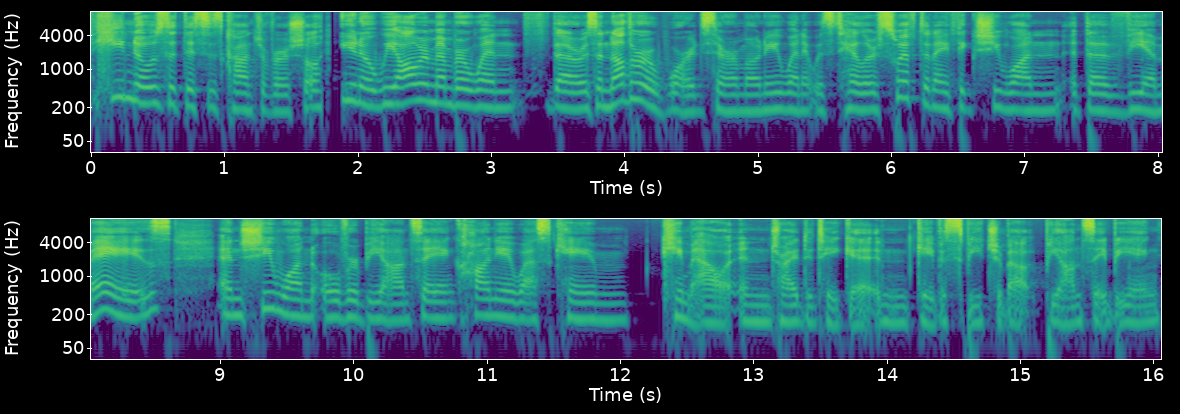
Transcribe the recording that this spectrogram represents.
He knows that this is controversial. You know, we all remember when there was another award ceremony when it was Taylor Swift, and I think she won at the VMAs, and she won over Beyonce, and Kanye West came came out and tried to take it and gave a speech about Beyonce being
